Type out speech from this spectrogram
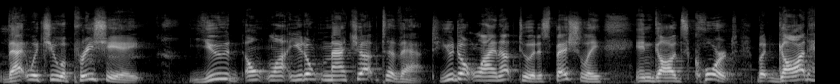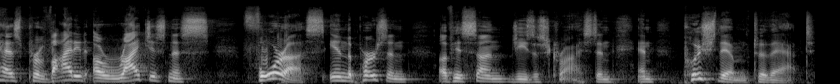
That which you appreciate you don't, li- you don't match up to that. You don't line up to it, especially in God's court. But God has provided a righteousness for us in the person of His Son, Jesus Christ, and, and push them to that.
